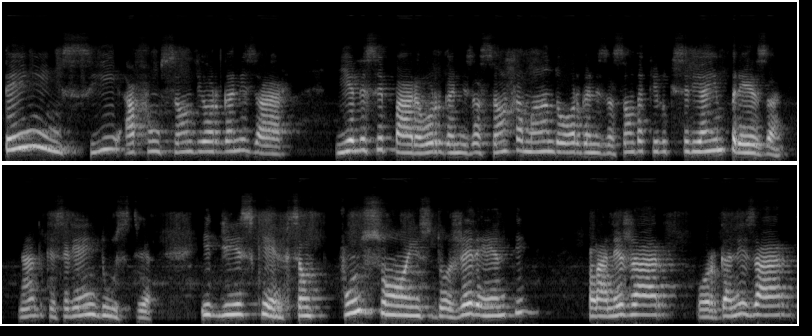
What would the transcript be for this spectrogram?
tem em si a função de organizar. E ele separa a organização, chamando a organização daquilo que seria a empresa, né, do que seria a indústria. E diz que são funções do gerente planejar, organizar,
